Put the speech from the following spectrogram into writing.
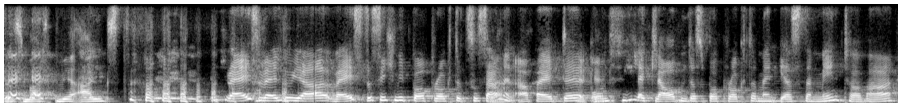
Das macht mir Angst. ich weiß, weil du ja weißt, dass ich mit Bob Proctor zusammenarbeite ja. okay. und viele glauben, dass Bob Proctor mein erster Mentor war.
